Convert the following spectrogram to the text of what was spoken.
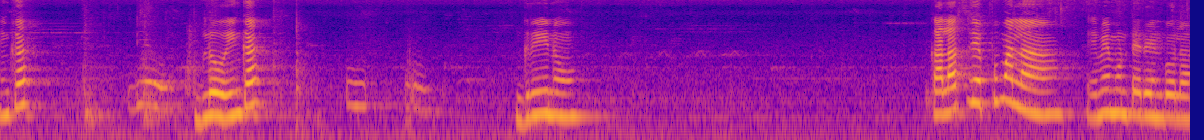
ఇంకా? బ్లూ ఇంకా? గ్రీను కలర్స్ చెప్పు మళ్ళా. ఏమేమి ఉంటాయి రెయిన్బోలో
